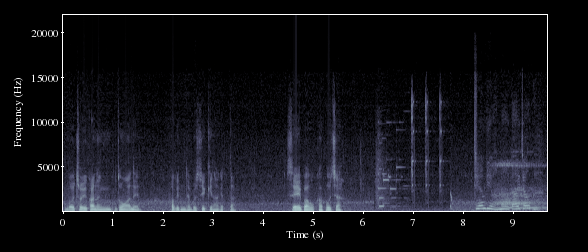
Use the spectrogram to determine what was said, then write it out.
뭐 저희 가는 동안에 확인해 볼 수 있긴 하겠다. 세이브하고 가보자. 準備はもう大丈夫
